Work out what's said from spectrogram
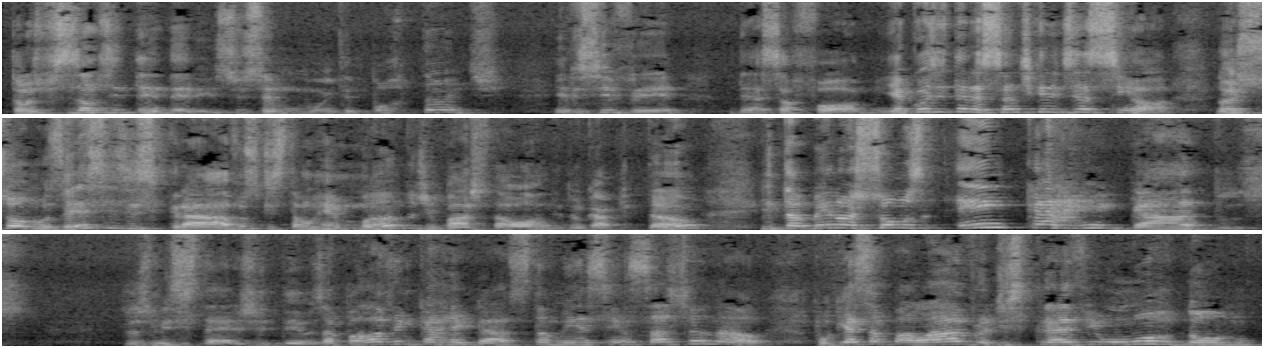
Então nós precisamos entender isso, isso é muito importante. Ele se vê dessa forma. E a coisa interessante é que ele diz assim, ó, nós somos esses escravos que estão remando debaixo da ordem do capitão e também nós somos encarregados dos mistérios de Deus. A palavra encarregados também é sensacional, porque essa palavra descreve um mordomo.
